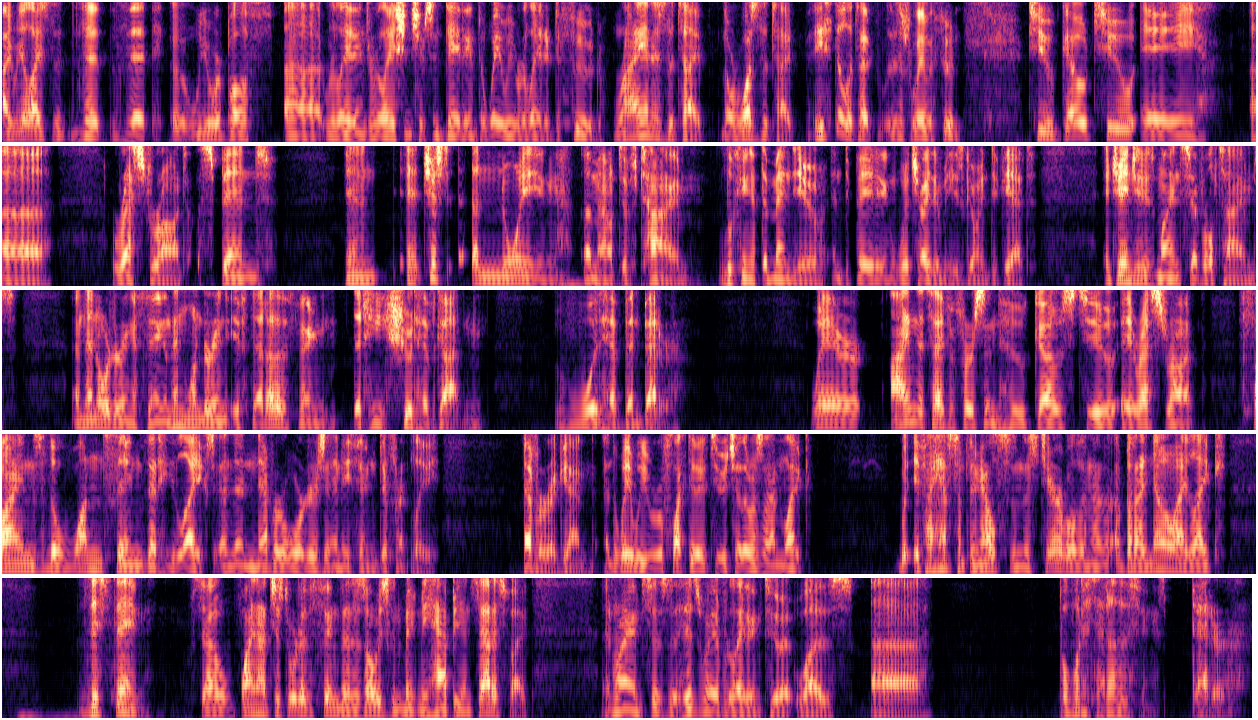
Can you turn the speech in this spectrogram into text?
I realized that that that uh, we were both uh, relating to relationships and dating the way we related to food. Ryan is the type, or was the type. He's still the type this way with food, to go to a uh, restaurant, spend and just annoying amount of time looking at the menu and debating which item he's going to get, and changing his mind several times, and then ordering a thing, and then wondering if that other thing that he should have gotten would have been better. Where I'm the type of person who goes to a restaurant, finds the one thing that he likes, and then never orders anything differently ever again. And the way we reflected it to each other was I'm like, if I have something else and it's terrible, then I, but I know I like this thing. So why not just order the thing that is always going to make me happy and satisfied? And Ryan says that his way of relating to it was, uh, but what if that other thing is better?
